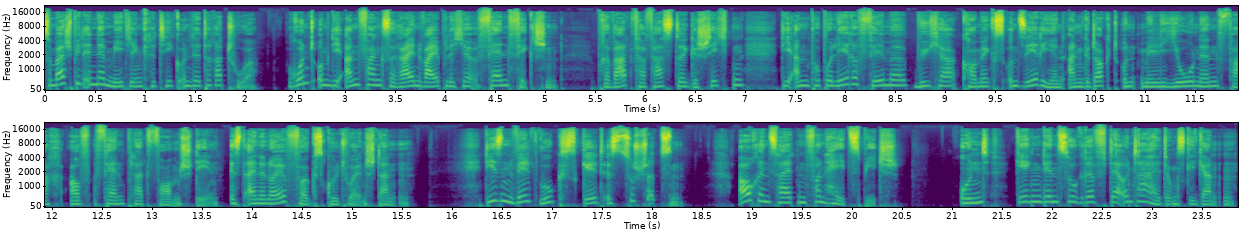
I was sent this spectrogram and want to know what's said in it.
Zum Beispiel in der Medienkritik und Literatur. Rund um die anfangs rein weibliche Fanfiction – privat verfasste Geschichten, die an populäre Filme, Bücher, Comics und Serien angedockt und millionenfach auf Fanplattformen stehen, ist eine neue Volkskultur entstanden. Diesen Wildwuchs gilt es zu schützen, auch in Zeiten von Hate Speech. Und gegen den Zugriff der Unterhaltungsgiganten.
